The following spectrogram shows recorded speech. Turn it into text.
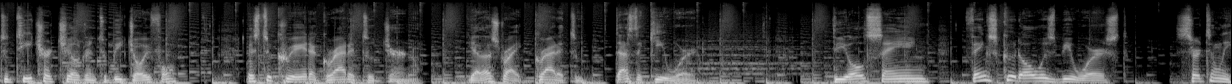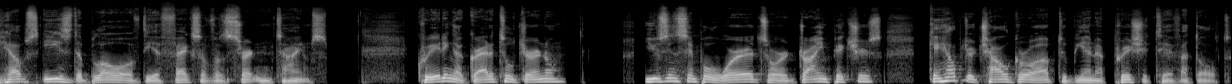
to teach our children to be joyful is to create a gratitude journal. Yeah, that's right, gratitude. That's the key word. The old saying, things could always be worse, certainly helps ease the blow of the effects of uncertain times. Creating a gratitude journal, using simple words, or drawing pictures can help your child grow up to be an appreciative adult.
